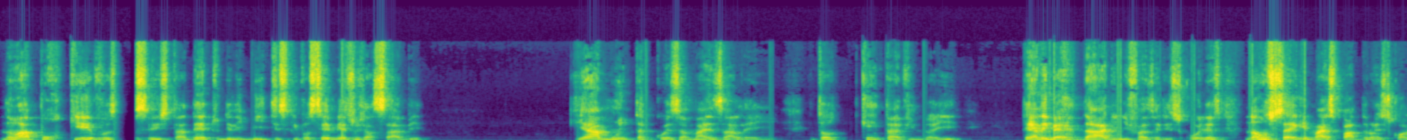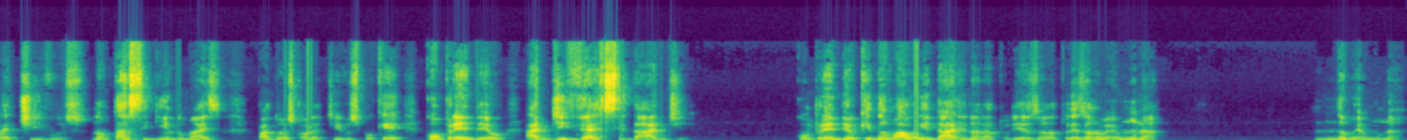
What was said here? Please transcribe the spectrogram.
Não há por que você estar dentro de limites que você mesmo já sabe que há muita coisa mais além. Então, quem está vindo aí tem a liberdade de fazer escolhas, não segue mais padrões coletivos, não está seguindo mais padrões coletivos, porque compreendeu a diversidade, compreendeu que não há unidade na natureza, a natureza não é una. Não é una.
